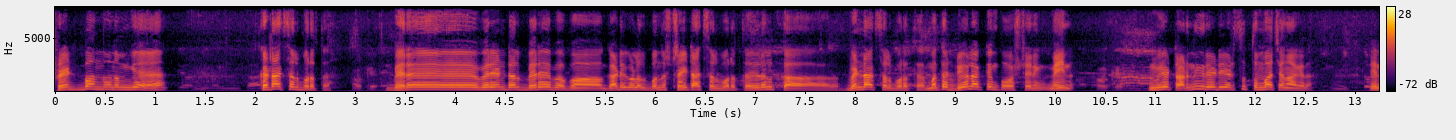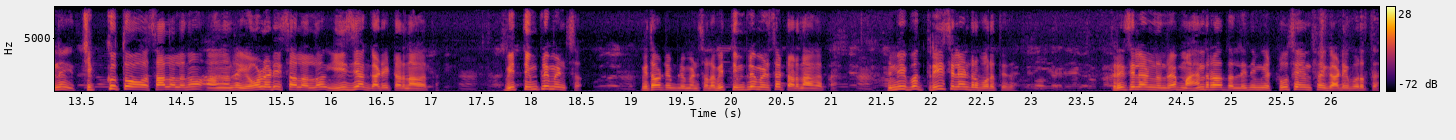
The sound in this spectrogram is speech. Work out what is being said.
ಫ್ರಂಟ್ ಬಂದು ನಮಗೆ ಕಟಾಕ್ಸಲ್ ಬರುತ್ತೆ. ಬೇರೆ ವೇರಿಯಂಟಲ್ಲಿ ಬೇರೆ ಗಾಡಿಗಳಲ್ಲಿ ಬಂದು ಸ್ಟ್ರೈಟ್ ಆಕ್ಸಲ್ ಬರುತ್ತೆ. ಇದರಲ್ಲಿ ಕ ಬೆಂಡ್ ಆಕ್ಸಲ್ ಬರುತ್ತೆ. ಮತ್ತು dual acting power steering main ನಿಮಗೆ ಟರ್ನಿಂಗ್ ರೇಡಿಯೇಟ್ಸು ತುಂಬ ಚೆನ್ನಾಗಿದೆ. ಇನ್ನು ಚಿಕ್ಕ ತೋ ಸಾಲಲ್ಲೂ ಅಂದರೆ ಏಳು ಅಡಿ ಸಾಲಲ್ಲೂ ಈಸಿಯಾಗಿ ಗಾಡಿ ಟರ್ನ್ ಆಗುತ್ತೆ. ವಿತ್ ಇಂಪ್ಲಿಮೆಂಟ್ಸ್ ವಿತೌಟ್ ಇಂಪ್ಲಿಮೆಂಟ್ಸ್ ಅಲ್ಲ ವಿತ್ ಇಂಪ್ಲಿಮೆಂಟ್ಸೇ ಟರ್ನ್ ಆಗುತ್ತೆ. ನಿಮಗೆ ಬಂದು ತ್ರೀ ಸಿಲಿಂಡರ್ ಬರುತ್ತೆ ಇದು ತ್ರೀ ಸಿಲಿಂಡರ್ ಅಂದರೆ ಮಹೇಂದ್ರದಲ್ಲಿ ನಿಮಗೆ ಟೂ ಸೆವೆನ್ ಫೈವ್ ಗಾಡಿ ಬರುತ್ತೆ.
